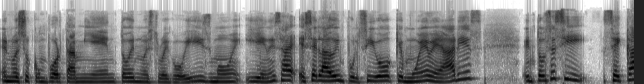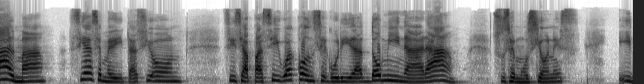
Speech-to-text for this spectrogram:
en nuestro comportamiento, en nuestro egoísmo y en esa, ese lado impulsivo que mueve Aries, entonces si se calma, si hace meditación, si se apacigua con seguridad, dominará sus emociones y,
